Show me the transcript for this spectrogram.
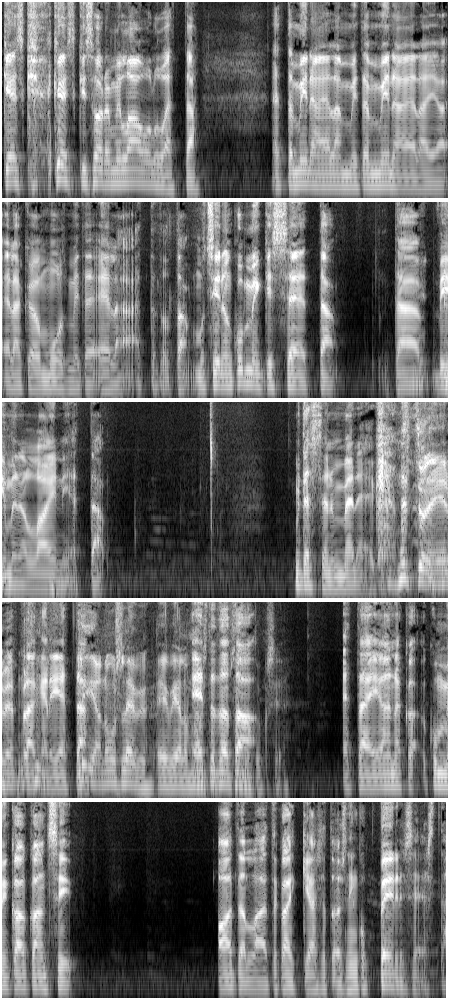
keski, keskisormilaulu, että, että minä elän miten minä elän ja eläköön muut miten elää. Että tota, Mutta siinä on kumminkin se, että tämä viimeinen laini, että Miten se nyt menee? Nyt tuli hirveä pläkäri, että... Liian uusi levy, ei vielä muista että, tota, että ei aina kumminkaan kansi ajatella, että kaikki asiat olisi niinku perseestä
